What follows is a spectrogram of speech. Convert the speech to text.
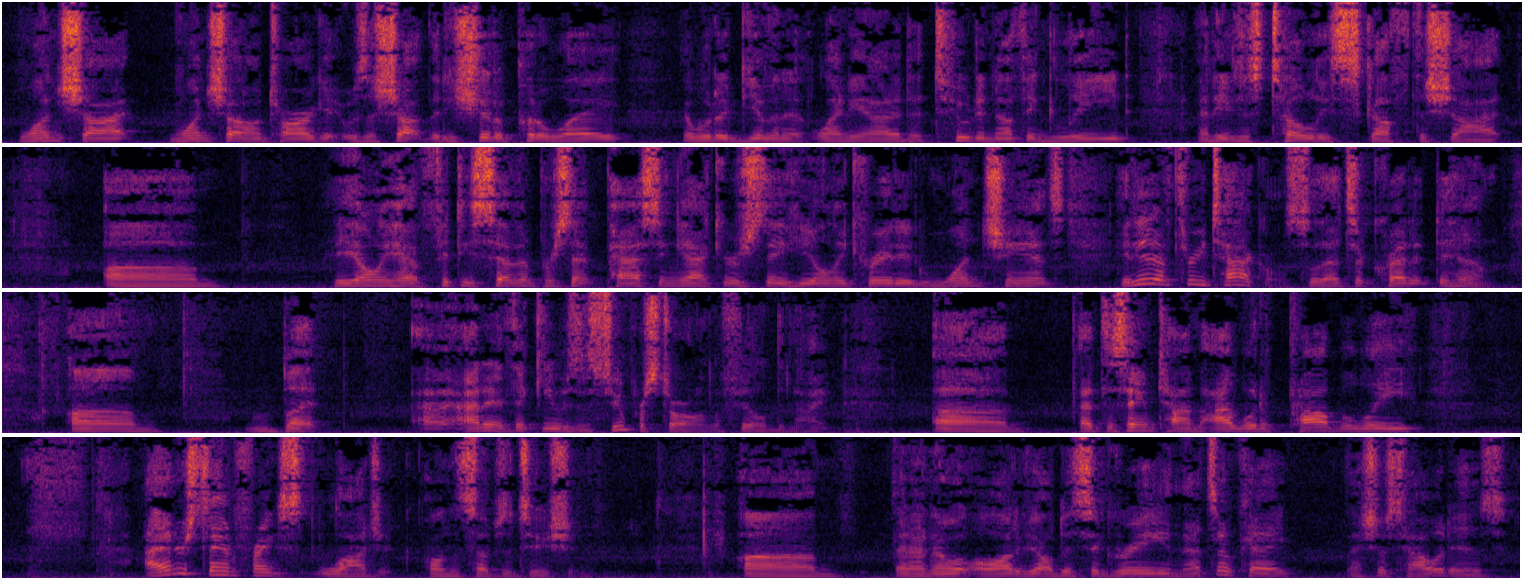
one shot, one shot on target. It was a shot that he should have put away. It would have given Atlanta United a two to nothing lead, and he just totally scuffed the shot. Um, He only had 57% passing accuracy. He only created one chance. He did have three tackles, so that's a credit to him. Um, but I, I, didn't think he was a superstar on the field tonight. Uh, at the same time, I would have probably. I understand Frank's logic on the substitution. Um, and I know a lot of y'all disagree, and that's okay. That's just how it is.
